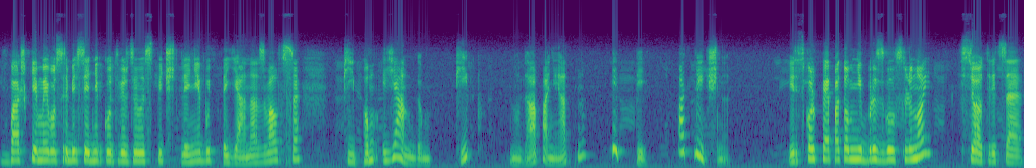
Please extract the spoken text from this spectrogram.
в башке моего собеседника утвердилось впечатление, будто я назвался Пипом Янгом. Пип? Ну да, понятно. Пиппи. Отлично. И сколько я потом не брызгал слюной, все отрицая,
